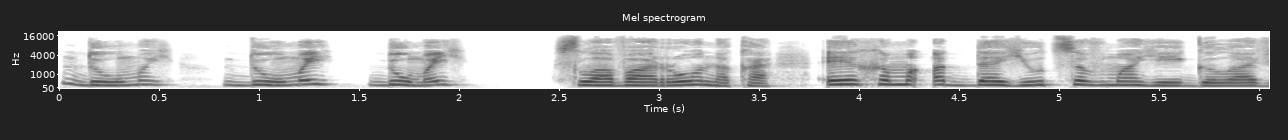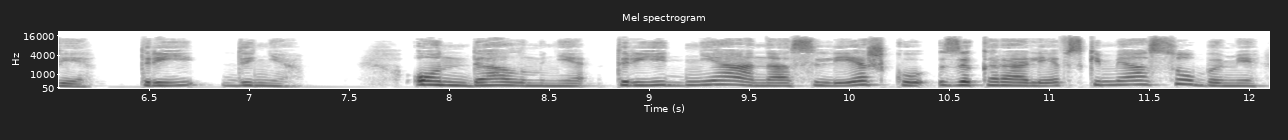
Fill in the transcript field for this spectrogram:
«Думай, думай, думай». Слова Ронака эхом отдаются в моей голове. Три дня. Он дал мне три дня на слежку за королевскими особами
